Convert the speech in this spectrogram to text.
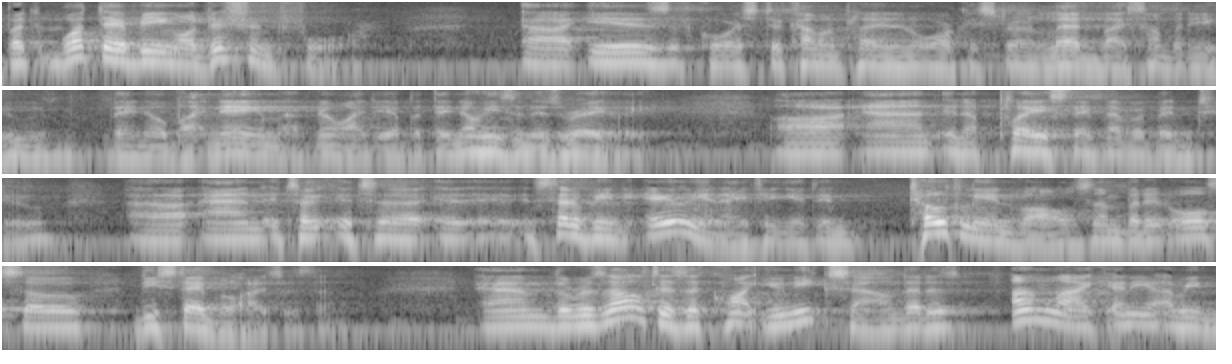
But what they're being auditioned for uh, is, of course, to come and play in an orchestra led by somebody who they know by name, have no idea, but they know he's an Israeli, uh, and in a place they've never been to. Uh, and it's a, it's a, it, instead of being alienating, it in, totally involves them, but it also destabilizes them. And the result is a quite unique sound that is unlike any. I mean,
